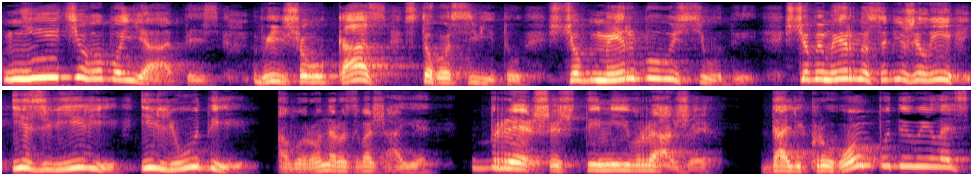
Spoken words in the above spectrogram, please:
нічого боятись. Вийшов указ з того світу, щоб мир був усюди, щоб мирно собі жили і звірі, і люди. А ворона розважає. Брешеш ти, мій враже. Далі кругом подивилась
